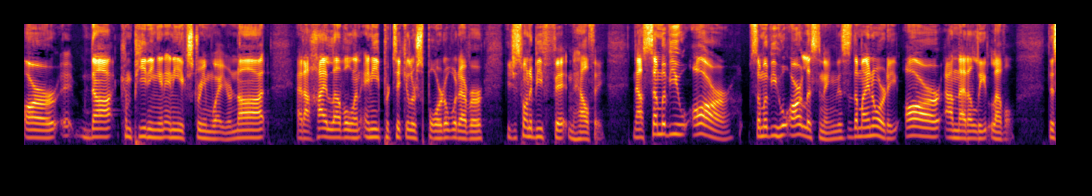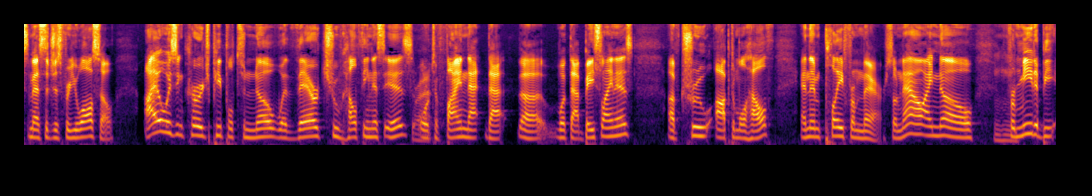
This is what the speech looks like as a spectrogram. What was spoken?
are uh, not competing in any extreme way. You're not at a high level in any particular sport or whatever. You just want to be fit and healthy. Now, some of you are, some of you who are listening, this is the minority, are on that elite level. This message is for you also. I always encourage people to know what their true healthiness is, or to find that that uh, what that baseline is of true optimal health, and then play from there. So now I know for me to be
